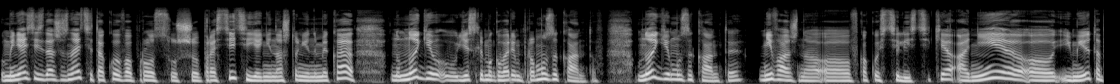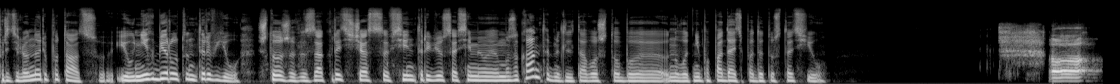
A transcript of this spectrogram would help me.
у меня здесь даже, знаете, такой вопрос, уж простите, я ни на что не намекаю, но многие, если мы говорим про музыкантов, многие музыканты, неважно э, в какой стилистике, они э, имеют определенную репутацию, и у них берут интервью. Что же, закрыть сейчас все интервью со всеми музыкантами для того, чтобы ну, вот, не попадать под эту статью? А,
